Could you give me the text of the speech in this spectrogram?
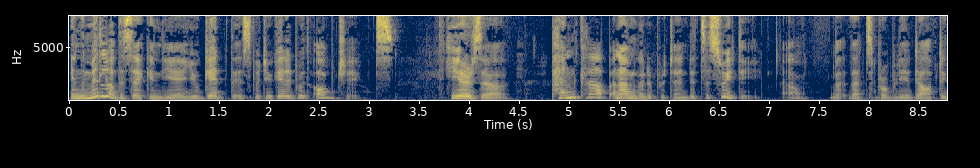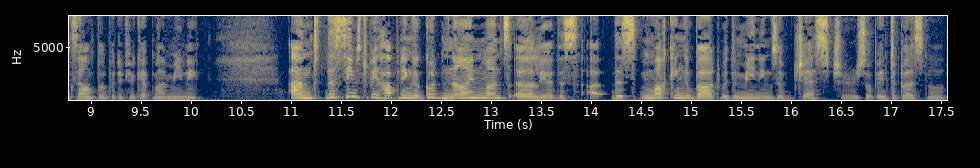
In the middle of the second year, you get this, but you get it with objects. Here's a pen cap, and I'm going to pretend it's a sweetie. Oh, that's probably a daft example, but if you get my meaning. And this seems to be happening a good nine months earlier, this, uh, this mucking about with the meanings of gestures, of interpersonal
